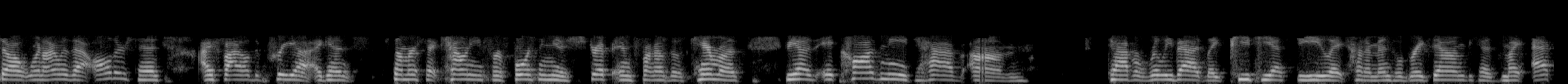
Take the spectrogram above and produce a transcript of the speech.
So when i was at alderson i filed the prea against somerset county for forcing me to strip in front of those cameras because it caused me to have um to have a really bad like PTSD, like kind of mental breakdown because my ex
